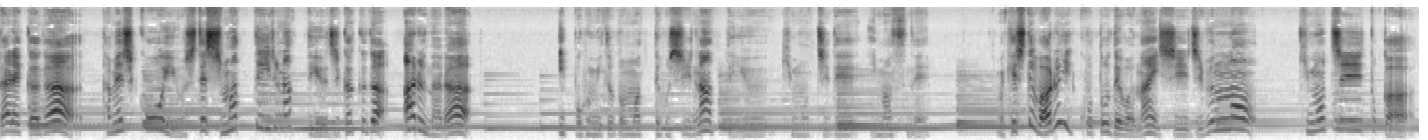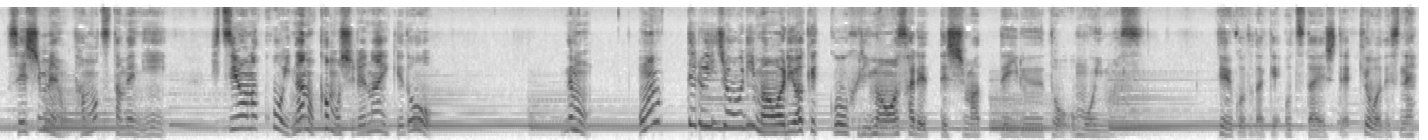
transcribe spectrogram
誰かが試し行為をしてしまっているなっていう自覚があるなら一歩踏みとどまってほしいなっていう気持ちでいますね、決して悪いことではないし自分の気持ちとか精神面を保つために必要な行為なのかもしれないけどでも思ってる以上に周りは結構振り回されてしまっていると思います。ということだけお伝えして今日はですね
